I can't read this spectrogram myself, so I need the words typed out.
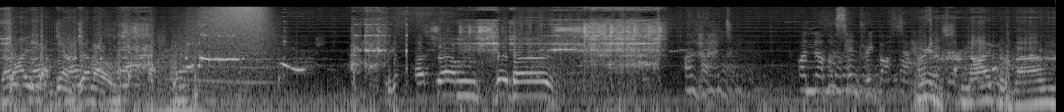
Die, you goddamn demo. We got some snipers. Alert. Another sentry bus We're ahead. in sniper man.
